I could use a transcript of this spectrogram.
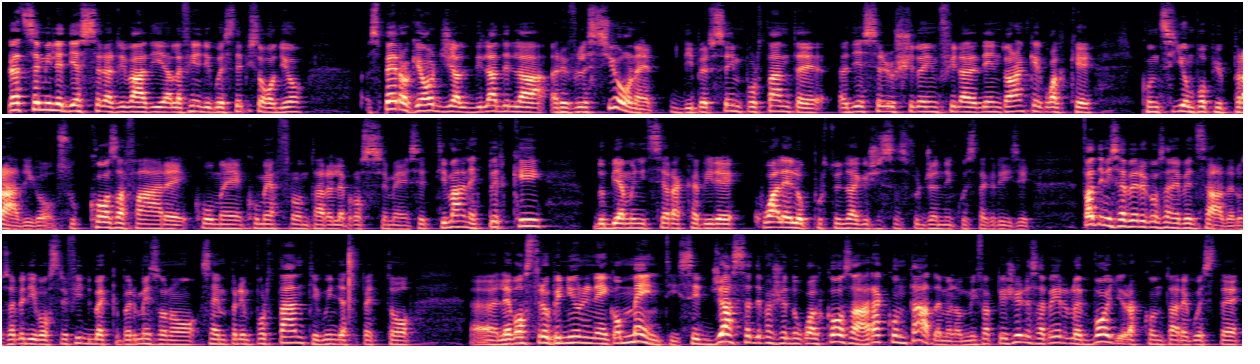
Grazie mille di essere arrivati alla fine di questo episodio. Spero che oggi, al di là della riflessione di per sé importante, di essere riuscito a infilare dentro anche qualche consiglio un po' più pratico su cosa fare, come, come affrontare le prossime settimane e perché dobbiamo iniziare a capire qual è l'opportunità che ci sta sfuggendo in questa crisi. Fatemi sapere cosa ne pensate, lo sapete, i vostri feedback per me sono sempre importanti, quindi aspetto eh, le vostre opinioni nei commenti. Se già state facendo qualcosa, raccontatemelo, mi fa piacere saperlo e voglio raccontare queste,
